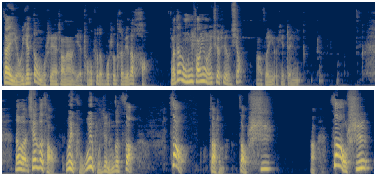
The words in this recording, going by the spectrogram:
在有一些动物实验上呢，也重复的不是特别的好啊，但是我们临床用了确实有效啊，所以有些争议。那么仙鹤草味苦，味苦就能够燥，燥燥什么？燥湿啊，燥湿，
